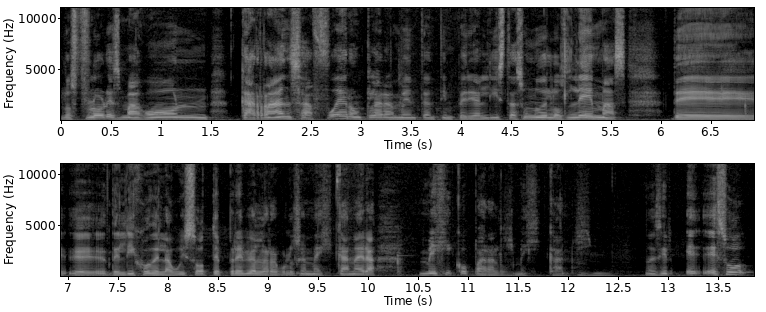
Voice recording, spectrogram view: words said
los Flores Magón, Carranza fueron claramente antiimperialistas. Uno de los lemas de, eh, del hijo del aguizote previo a la Revolución Mexicana era México para los mexicanos. Es decir, e- eso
